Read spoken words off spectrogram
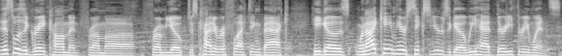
this was a great comment from uh, from Yoke, just kind of reflecting back. He goes, "When I came here six years ago, we had 33 wins,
